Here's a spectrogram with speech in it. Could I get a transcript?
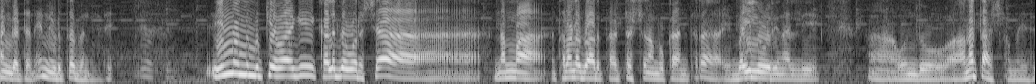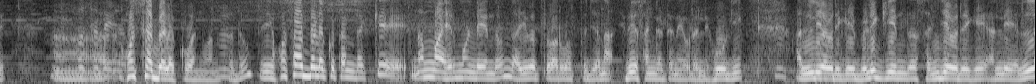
ಸಂಘಟನೆ ನೀಡುತ್ತಾ ಬಂದಿದೆ. ಇನ್ನೊಂದು ಮುಖ್ಯವಾಗಿ ಕಳೆದ ವರ್ಷ ನಮ್ಮ ತರುಣ ಭಾರತ ಟ್ರಸ್ಟ್ನ ಮುಖಾಂತರ ಈ ಬೈಲೂರಿನಲ್ಲಿ ಒಂದು ಅನಾಥಾಶ್ರಮ ಇದೆ. ಹೊಸ ಬೆಳಕು. ಅನ್ನುವಂಥದ್ದು. ಈ ಹೊಸ ಬೆಳಕು ತಂಡಕ್ಕೆ ನಮ್ಮ ಹಿರ್ಮೊಂಡೆಯಿಂದ ಒಂದು ಐವತ್ತು ಅರವತ್ತು ಜನ ಇದೇ ಸಂಘಟನೆಯವರಲ್ಲಿ ಹೋಗಿ ಅಲ್ಲಿ ಅವರಿಗೆ ಬೆಳಿಗ್ಗೆಯಿಂದ ಸಂಜೆವರೆಗೆ ಅಲ್ಲಿ ಎಲ್ಲ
